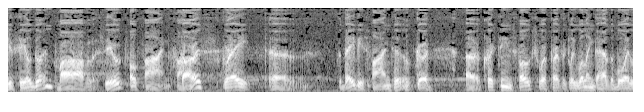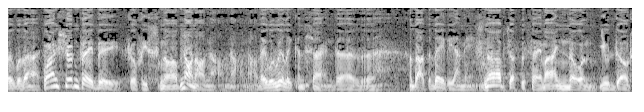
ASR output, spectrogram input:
You feel good? Marvelous. You? Oh, fine, fine. Doris? Great. Uh, the baby's fine, too. Good. Uh, Uh, Christine's folks were perfectly willing to have the boy live with us. Why shouldn't they be? Filthy snobs. No, no, no, no, no. They were really concerned. Uh, about the baby, I mean. Snobs just the same. I know him. You don't.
